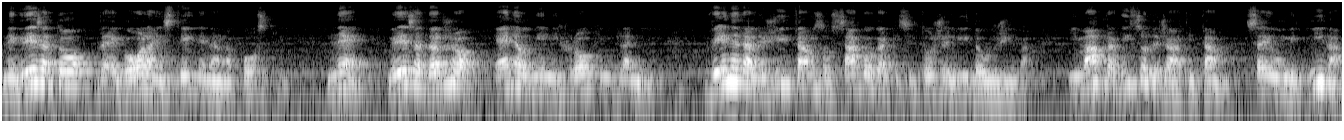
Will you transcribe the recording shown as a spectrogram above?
Ne gre za to, da je gola in stegnjena na postli. Ne, gre za držo ene od njenih rok in dlani. Venera leži tam za vsakoga, ki si to želi, da uživa. Ima pravico ležati tam, saj je umetnina,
